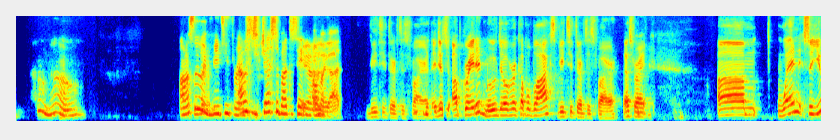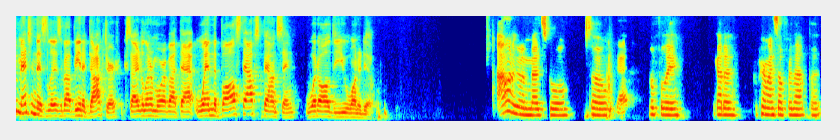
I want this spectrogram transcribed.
I don't know. Honestly, like VT Thrift. I was just about to say, yeah. oh my God. VT Thrift is fire. They just upgraded, moved over a couple blocks. VT Thrift is fire. That's right. Um, when so you mentioned this, Liz, about being a doctor. Excited to learn more about that. When the ball stops bouncing, what all do you want to do? I want to go to med school. So okay. hopefully gotta prepare myself for that. But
